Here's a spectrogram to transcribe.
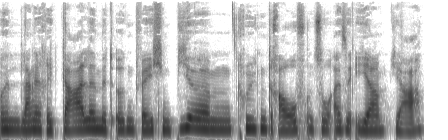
lange Regale mit irgendwelchen Bierkrügen drauf und so, also eher ja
